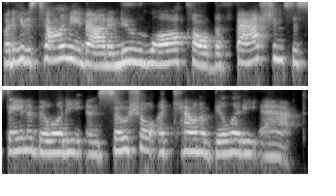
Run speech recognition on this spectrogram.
but he was telling me about a new law called the fashion sustainability and social accountability act.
